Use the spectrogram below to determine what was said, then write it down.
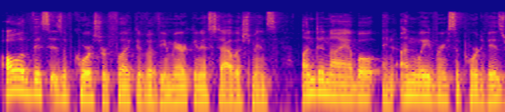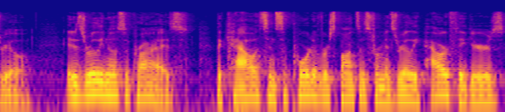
All of this is of course reflective of the American establishment's undeniable and unwavering support of Israel. It is really no surprise. The callous and supportive responses from Israeli power figures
